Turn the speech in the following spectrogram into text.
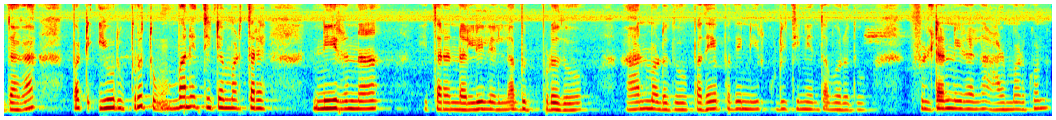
ಇದ್ದಾಗ. ಬಟ್ ಇವರಿಬ್ಬರು ತುಂಬಾ ತಿಟ್ಟೆ ಮಾಡ್ತಾರೆ. ನೀರನ್ನ ಈ ಥರ ನಲ್ಲಿಲೆಲ್ಲ ಬಿಟ್ಬಿಡೋದು, ಆನ್ ಮಾಡೋದು, ಪದೇ ಪದೇ ನೀರು ಕುಡಿತೀನಿ ಅಂತ ಬರೋದು. ಫಿಲ್ಟರ್ ನೀರೆಲ್ಲ ಹಾಳು ಮಾಡ್ಕೊಂಡು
